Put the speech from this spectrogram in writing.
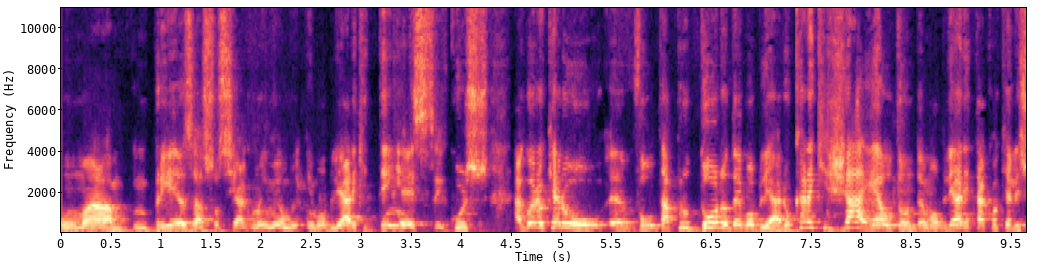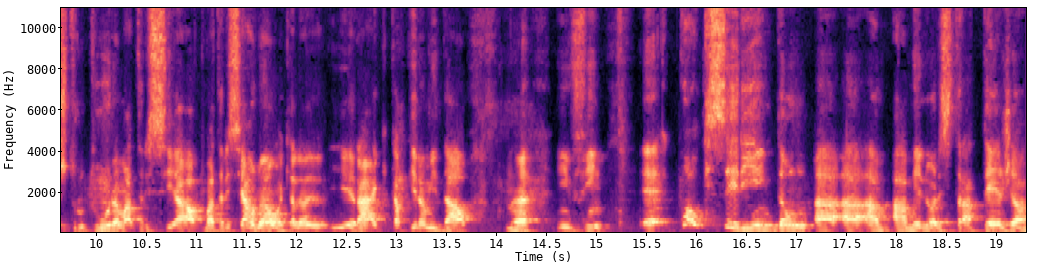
uma empresa associada com uma imobiliária que tenha esses recursos. Agora eu quero voltar para o dono da imobiliária, o cara que já é o dono da imobiliária e está com aquela estrutura matricial, matricial não, aquela hierárquica piramidal, né? Enfim, é, qual que seria, então, a, a, a, melhor estratégia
